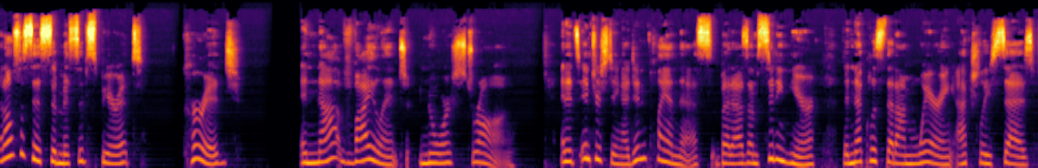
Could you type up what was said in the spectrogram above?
It also says submissive spirit, courage, and not violent nor strong. And it's interesting, I didn't plan this, but as I'm sitting here, the necklace that I'm wearing actually says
